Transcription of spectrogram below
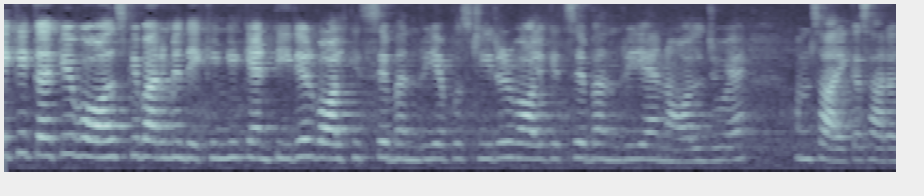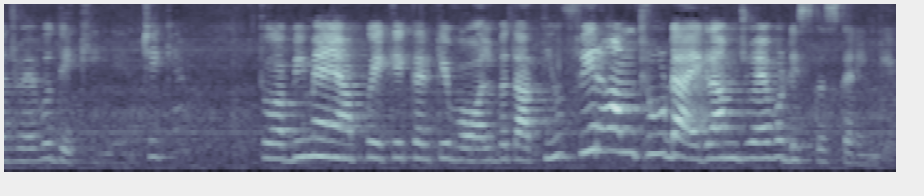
एक एक करके वॉल्स के बारे में देखेंगे कि एंटीरियर वॉल किससे बन रही है पोस्टीरियर वॉल किससे बन रही है नॉल जो है हम सारे का सारा जो है वो देखेंगे ठीक है? तो अभी मैं आपको एक एक करके वॉल बताती हूँ फिर हम थ्रू डायग्राम जो है वो डिस्कस करेंगे।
